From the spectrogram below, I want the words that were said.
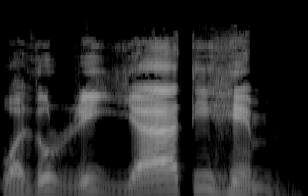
وذرياتهم.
